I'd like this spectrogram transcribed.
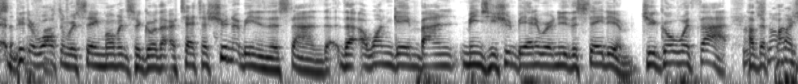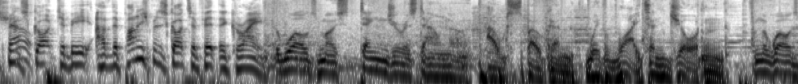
simple Peter fact. Walton was saying moments ago that Arteta shouldn't have been in the stand. That a one-game ban means he shouldn't be anywhere near the stadium. Do you go with that? have the not my punishments got to be? Have the punishments got to fit the crime? The world's most dangerous download. Outspoken with White and Jordan. From the world's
